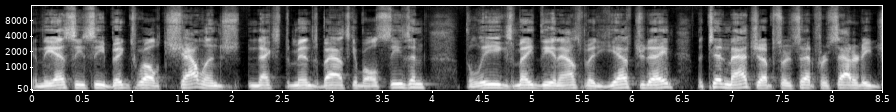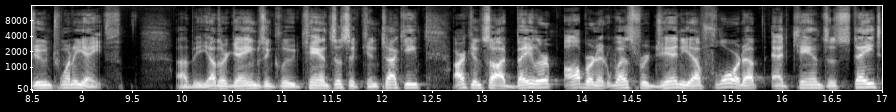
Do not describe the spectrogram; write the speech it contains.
in the SEC Big 12 Challenge next men's basketball season. The leagues made the announcement yesterday. The 10 matchups are set for Saturday, June 28th. Uh, the other games include Kansas at Kentucky, Arkansas at Baylor, Auburn at West Virginia, Florida at Kansas State,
